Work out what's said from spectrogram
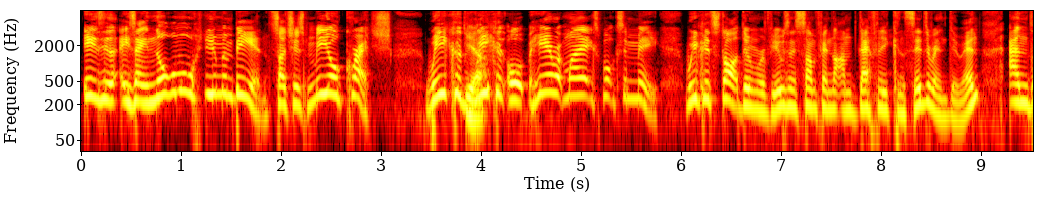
Is is a normal human being, such as me or Crash. We could Yeah. we could or here at my Xbox and me, we could start doing reviews and it's something that I'm definitely considering doing. And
